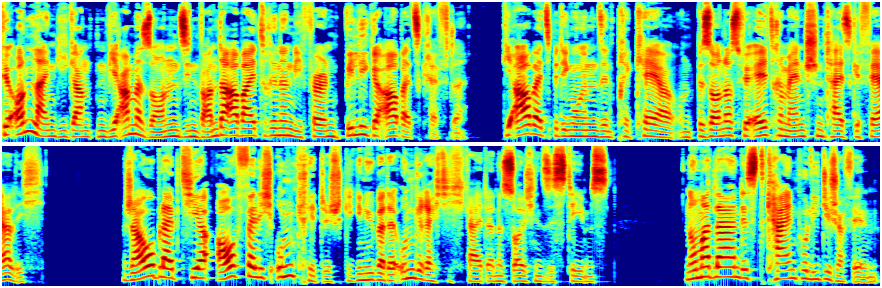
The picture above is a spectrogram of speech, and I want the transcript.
Für Online-Giganten wie Amazon sind Wanderarbeiterinnen wie Fern billige Arbeitskräfte. Die Arbeitsbedingungen sind prekär und besonders für ältere Menschen teils gefährlich. Zhao bleibt hier auffällig unkritisch gegenüber der Ungerechtigkeit eines solchen Systems. Nomadland ist kein politischer Film.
